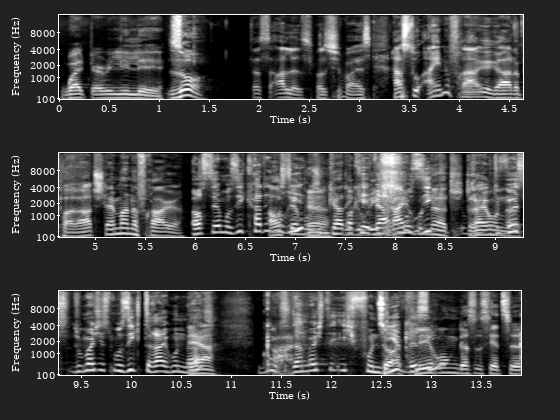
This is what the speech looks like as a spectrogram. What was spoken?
Wildberry Lillet. So, das ist alles, was ich weiß. Hast du eine Frage gerade parat? Stell mal eine Frage. Aus der Musikkategorie? Aus der Musikkategorie Okay, wir haben 300, Musik, 300. Du, willst, du möchtest Musik 300? Ja. Gut, dann möchte ich von Zur dir Erklärung, das ist jetzt äh,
